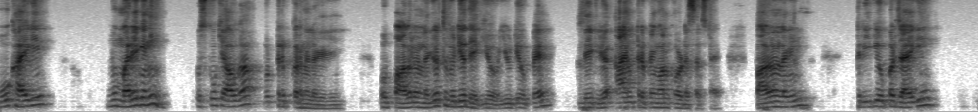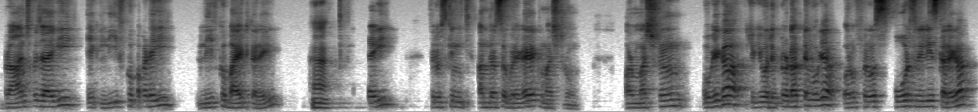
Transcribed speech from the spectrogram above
वो खाएगी, वो मरेगी नहीं। उसको क्या होगा? वो ट्रिप करने लगेगी। वो पागल होने लगेगी। तो वीडियो देखियो यूट्यूब पे देख लियो and tripping on cordyceps type पागल होने लगेगी। ट्री के ऊपर जाएगी ब्रांच पे जाएगी, एक लीफ को पकड़ेगी लीफ को बाइट करेगी। हाँ। फिर उसके नीचे अंदर से उभरेगा एक मशरूम और मशरूम उगेगा क्योंकि वो रिप्रोडक्टिव हो गया और फिर वो स्पोर्स रिलीज़ करेगा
